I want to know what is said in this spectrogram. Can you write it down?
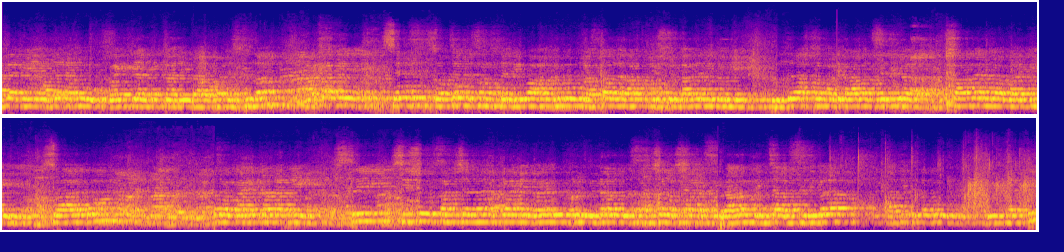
అలాగే అదనపు వైద్య అధికారిని ఆహ్వానిస్తున్నాం అలాగే సెన్స్ స్వచ్ఛంద సంస్థ నిర్వాహకులు కష్టాల రామకృష్ణ కాలనీలోని వృద్ధాశ్రమానికి రావాల్సిందిగా సాధారణంగా వారికి స్వాగతం. కార్యక్రమాన్ని స్త్రీ శిశు సంక్షేమ అట్లాగే వయోవృద్ధులు వికలాంగుల సంక్షేమ శాఖ ప్రారంభించాల్సిందిగా అతిథులకు విజ్ఞప్తి.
